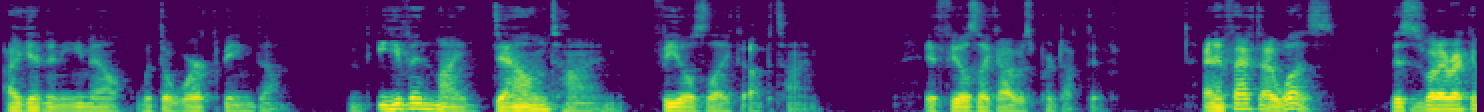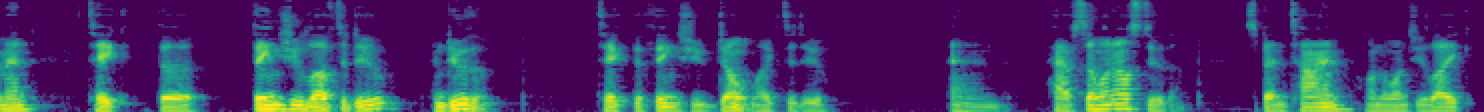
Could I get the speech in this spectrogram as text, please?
I get an email with the work being done even my downtime feels like uptime. It feels like I was productive. And in fact, I was. This is what I recommend. Take the things you love to do and do them. Take the things you don't like to do and have someone else do them. Spend time on the ones you like,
